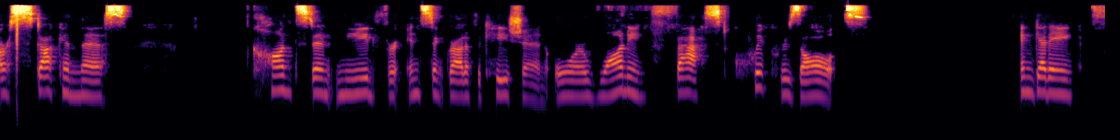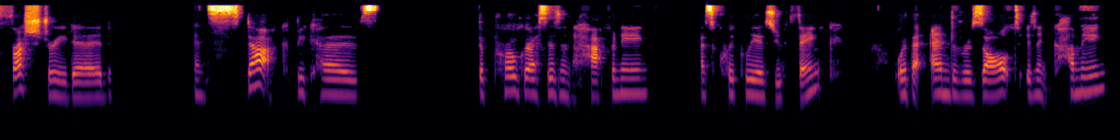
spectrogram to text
are stuck in this constant need for instant gratification or wanting fast, quick results and getting frustrated and stuck because the progress isn't happening as quickly as you think, or the end result isn't coming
